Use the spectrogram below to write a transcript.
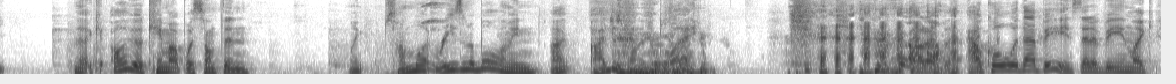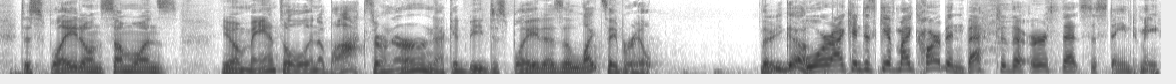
that all of you came up with something like somewhat reasonable. I mean, I I just wanted to play. How cool would that be? Instead of being like displayed on someone's, you know, mantle in a box or an urn, that could be displayed as a lightsaber hilt. There you go. Or I can just give my carbon back to the earth that sustained me.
